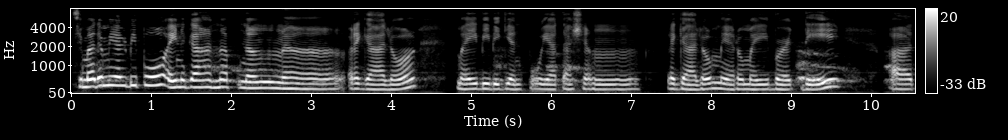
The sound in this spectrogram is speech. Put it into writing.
Si Madam Yelby po ay naghahanap ng uh, regalo may bibigyan po yata siyang regalo, meron may birthday. At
